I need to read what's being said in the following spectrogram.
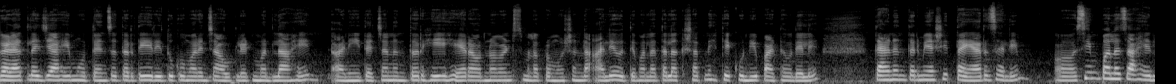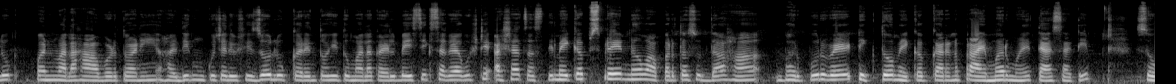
गळ्यातलं जे आहे मोत्यांचं तर ते ऋतुकुमार यांच्या आउटलेटमधलं आहे. आणि त्याच्यानंतर हे हेअर ऑर्नामेंट्स मला प्रमोशन प्रमोशनला आले होते. मला आता लक्षात नाही ते कुणी पाठवलेले. त्यानंतर मी अशी तयार झाले. सिम्पलच आहे लुक पण मला हा आवडतो आणि हळदी कुंकूच्या दिवशी जो लुक करेन तोही तुम्हाला कळेल. बेसिक सगळ्या गोष्टी अशाच असतील. मेकअप स्प्रे न वापरता सुद्धा हा भरपूर वेळ टिकतो मेकअप कारण प्रायमरमुळे त्यासाठी. सो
